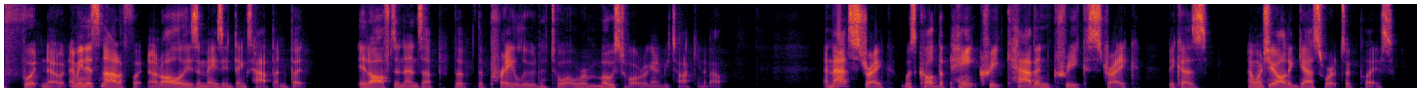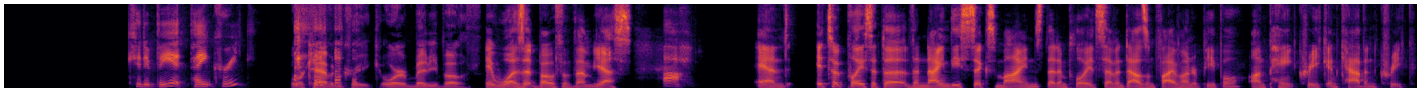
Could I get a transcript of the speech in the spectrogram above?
footnote i mean it's not a footnote all of these amazing things happen but it often ends up the, the prelude to what we're most of what we're going to be talking about. And that strike was called the Paint Creek Cabin Creek strike because I want you all to guess where it took place. Could it be at Paint Creek? Or Cabin Creek, or maybe both. It was at both of them, yes. Ah, And it took place at the the 96 mines that employed 7,500 people on Paint Creek and Cabin Creek.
